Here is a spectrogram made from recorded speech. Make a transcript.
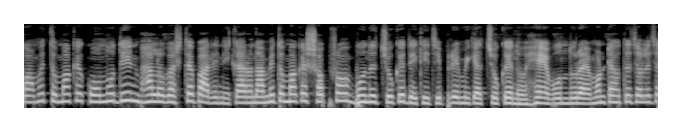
আমি তোমাকে কোনোদিন ভালোবাসতে পারিনি। কারণ আমি তোমাকে সবসময় বোনের চোখে দেখেছি, প্রেমিকার চোখে নয়। হ্যাঁ, বন্ধুরা এমনটা হতে চলেছে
